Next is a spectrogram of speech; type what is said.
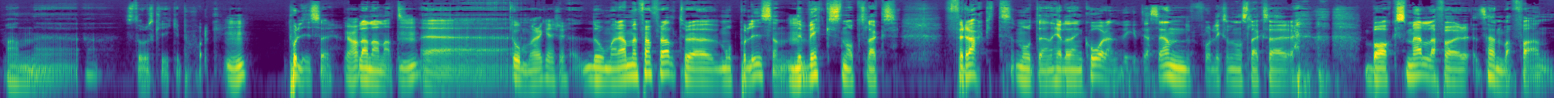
man eh, står och skriker på folk. Poliser, Ja. bland annat. Eh, Domare kanske. domare, ja men framförallt tror jag mot polisen. Det väcks något slags förakt mot den, hela den kåren, vilket jag sen får liksom någon slags här baksmälla för. Sen bara fan,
